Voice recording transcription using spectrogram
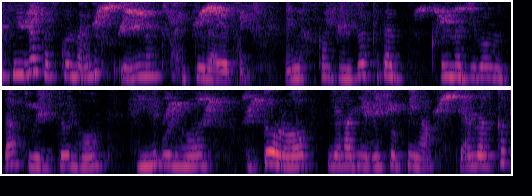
نتينا كتكون ما عندكش يعني ما عندكش واحد الدراية يعني خصكم توجدوا القطط قبل ما تجيبوهم للدار توجدوا لهم تهيئوا لهم الظروف اللي غادي يعيشوا فيها. لأن القط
